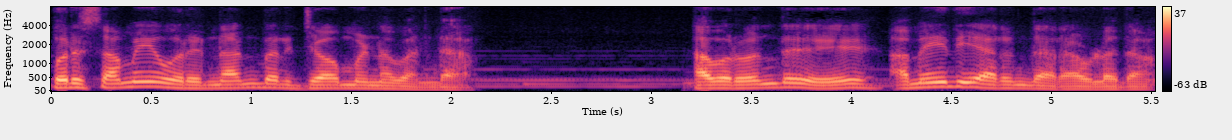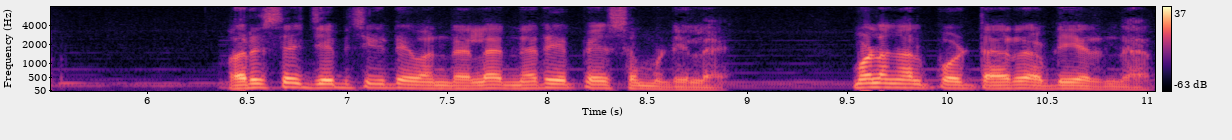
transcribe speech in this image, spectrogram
ஒரு சமயம் ஒரு நண்பர் ஜெபம் வந்தார். அவர் வந்து அமைதியாக இருந்தார் அவ்வளோதான் வரிசை ஜெபிச்சுக்கிட்டே வந்தால நிறைய பேச முடியல. முழங்கால் போட்டார் அப்படியே இருந்தார்.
